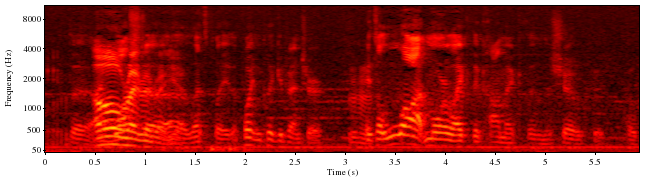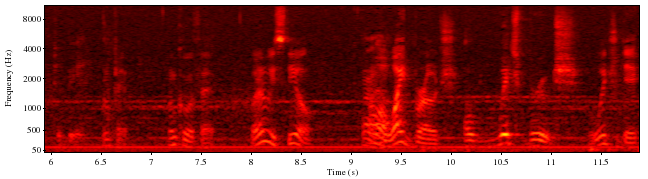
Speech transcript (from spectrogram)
game. The, Oh, watched right, right, right, uh. Let's play the point and click adventure. Mhm. It's a lot more like the comic than the show could hope to be. Okay, I'm cool with that. What did we steal? Oh, a white brooch. A witch brooch. A witch dick?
